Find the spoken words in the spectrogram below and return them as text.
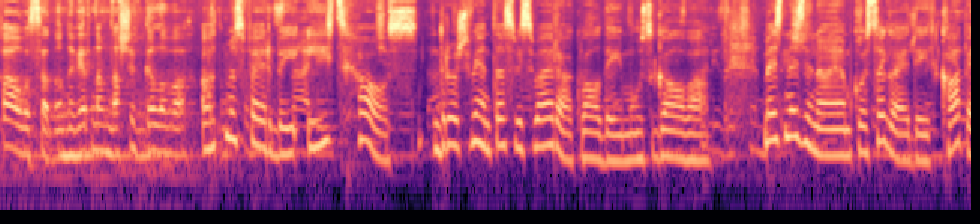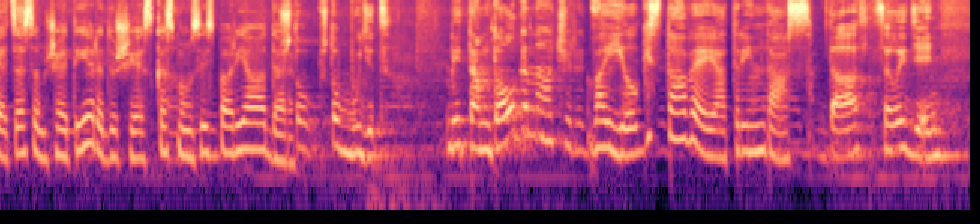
hausa, nu, наверное, в наших головах. Atmosfēra bija īsts hauss. Droši vien tas visvairāk valdīja mūsu galvā. Mēs nezinājām, ko sagaidīt, kāpēc esam šeit ieradušies, kas mums vispār jādara. Что, что будет? Vai ilgi stāvējāt rindās? Tā, celi dienu.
